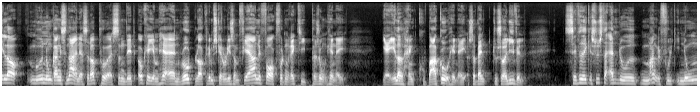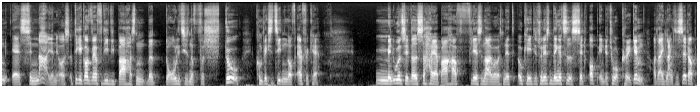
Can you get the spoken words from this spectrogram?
Eller måden nogle gange scenarierne er sat op på, er sådan lidt, okay, jamen her er en roadblock, dem skal du ligesom fjerne for at få den rigtige person hen af. Ja, eller han kunne bare gå hen af, og så vandt du så alligevel. Så jeg ved ikke, jeg synes, der er noget mangelfuldt i nogle af scenarierne også. Og det kan godt være, fordi vi bare har sådan været dårlige til sådan at forstå kompleksiteten i North Africa. Men uanset hvad, så har jeg bare haft flere scenarier, hvor jeg var sådan lidt, okay, det tog næsten længere tid at sætte op, end det tog at køre igennem, og der er ikke lang tid setup,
